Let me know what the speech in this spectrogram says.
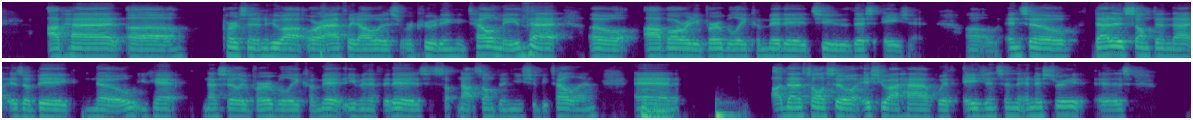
i've had a person who I, or athlete i was recruiting tell me that oh i've already verbally committed to this agent. Um, and so that is something that is a big no. You can't necessarily verbally commit, even if it is not something you should be telling. Mm-hmm. And mm-hmm. that's also an issue I have with agents in the industry is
